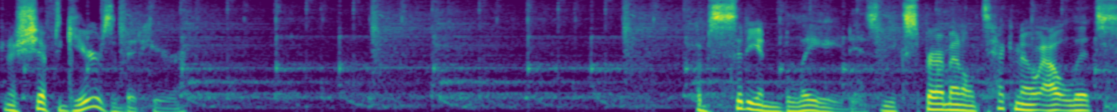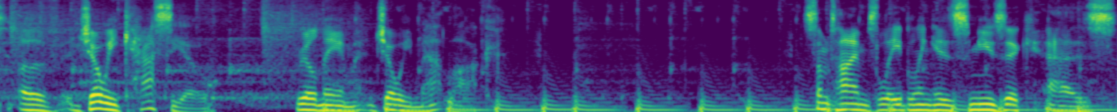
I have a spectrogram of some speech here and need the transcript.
Gonna shift gears a bit here. Obsidian Blade is the experimental techno outlet of Joey Casio, real name Joey Matlock sometimes labeling his music as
